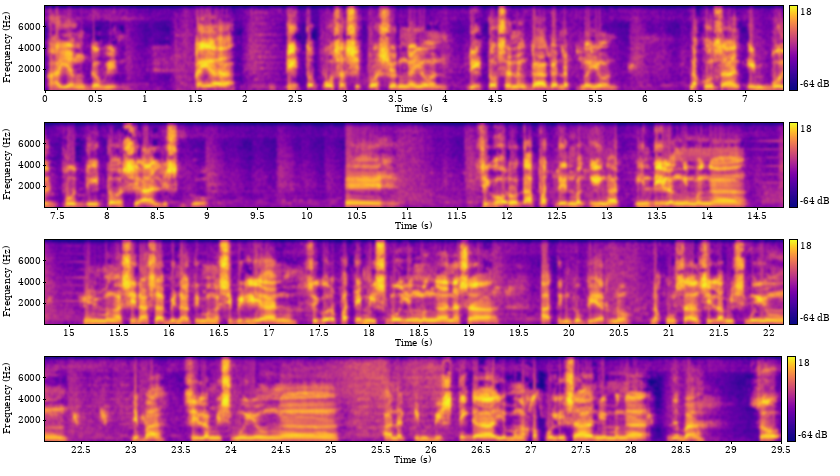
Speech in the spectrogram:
kayang gawin. Kaya dito po sa sitwasyon ngayon, dito sa nanggaganap ngayon, na kung saan involved po dito si Alice Go, eh, siguro dapat din mag-ingat, hindi lang yung mga yung mga sinasabi nating mga sibilyan, siguro pati mismo yung mga nasa ating gobyerno, na kung saan sila mismo yung, di ba, sila mismo yung ah, ang nag-imbestiga, yung mga kapulisan, yung mga, di ba? So,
